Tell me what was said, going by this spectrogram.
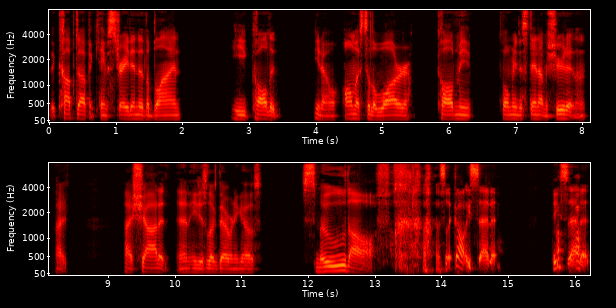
it cupped up and came straight into the blind. He called it, you know, almost to the water, called me, told me to stand up and shoot it. And I, I shot it and he just looked over and he goes, smooth off. I was like, oh, he said it. He said it.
